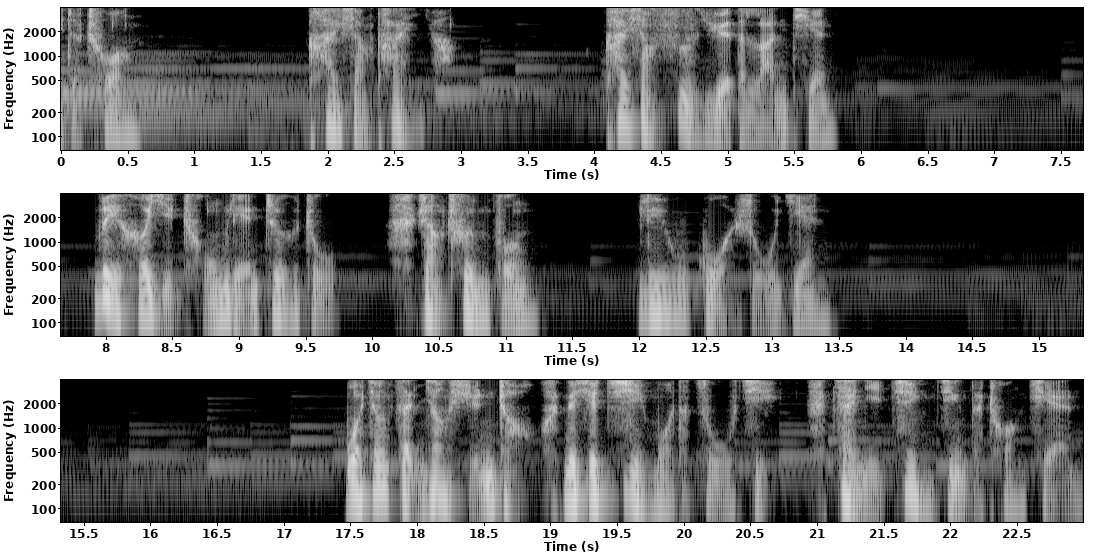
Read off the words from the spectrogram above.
的窗开向太阳，开向四月的蓝天。为何以重帘遮住，让春风溜过如烟？我将怎样寻找那些寂寞的足迹，在你静静的窗前？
